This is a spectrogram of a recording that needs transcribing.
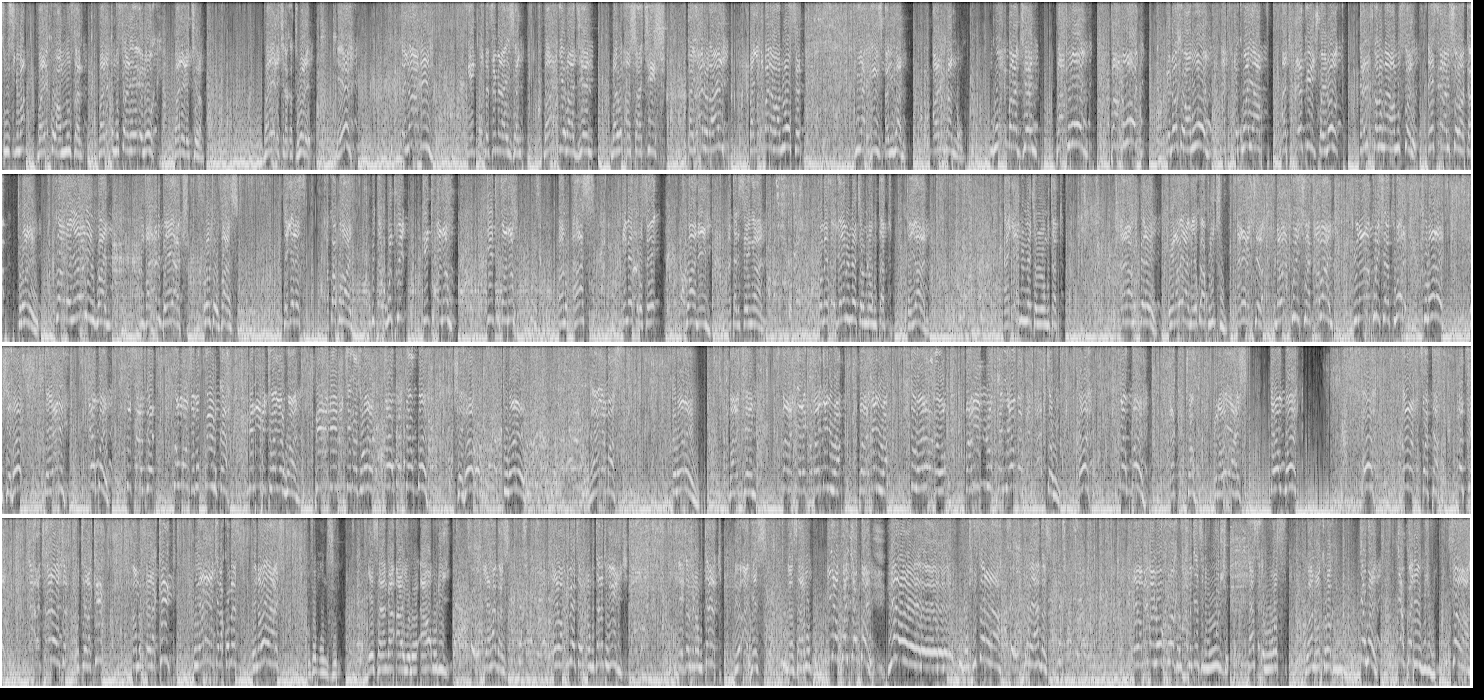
banasubiza inyuma barebe ko bamuzana barebe ko umusore enoke barerekera barerekera katurore ye tayari mwitonde filime nayizanye baragiye baragenda. Barimo barashakisha. Tayari barahari bagenda bareba abantu bose. Hiya hizi ari hano. Ari hano. Nguwo arimo aragenda bamubonye. Bamubonye. Enoke bamubonye. Akeneye kuba yapfa. Akeneye kwicwa enoke wa musore ese arabishobora ka turore twabonye n'abirwanya umva hano imbere yacu front of us. Tegereza yakwamuhaye kubita ugutwi kitumanaho kitumanaho manuka hasi ni metero se twane atari sengani komeza ugere muri metero mirongo itatu tayari agere muri metero mirongo itatu araho imbere uyu nawe yamenye ko yakurikiwe arerekera uyu nawe arakurikira karabaye uyu nawe arakurikira turore shehe. Tayari fm unzir yesanga ayoboye aho uri yahagaze. Eh, Reba kuri metero mirongo itandatu hirya eh, metero mirongo itandatu iyo ageze azamuka yagwe yagwe musorera kuba yahagaze. Eh, Reba muri bano bakuroka ruva mugenzi ni mu buryo cyangwa se ibumoso abantu bakuroka yagwe yagwe yegujwe sorera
